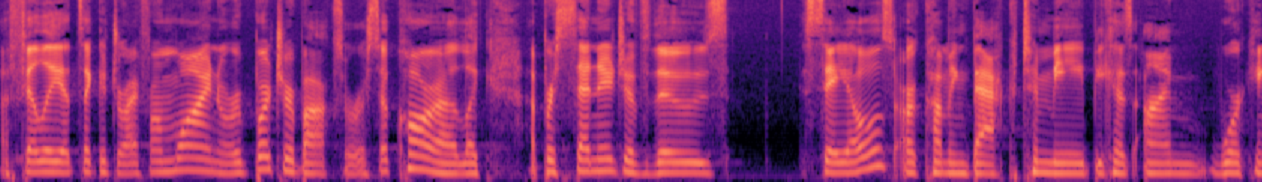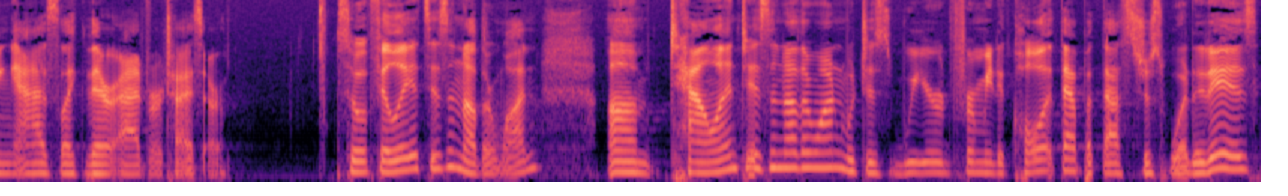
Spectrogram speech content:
affiliates like a dry farm wine or a ButcherBox or a Sakara, like a percentage of those sales are coming back to me because I'm working as like their advertiser. So affiliates is another one. Um, talent is another one, which is weird for me to call it that, but that's just what it is.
